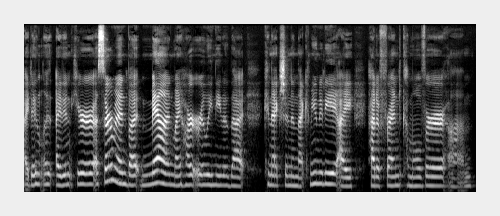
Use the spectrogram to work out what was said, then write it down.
I didn't I didn't hear a sermon, but man, my heart really needed that connection in that community. I had a friend come over um,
